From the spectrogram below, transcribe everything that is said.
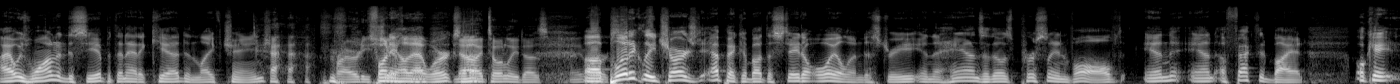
I always wanted to see it, but then I had a kid and life changed. priority. Funny shift, how that man. works, No, huh? it totally does. It Uh, politically charged epic about the state of oil industry in the hands of those personally involved in and affected by it. Okay,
